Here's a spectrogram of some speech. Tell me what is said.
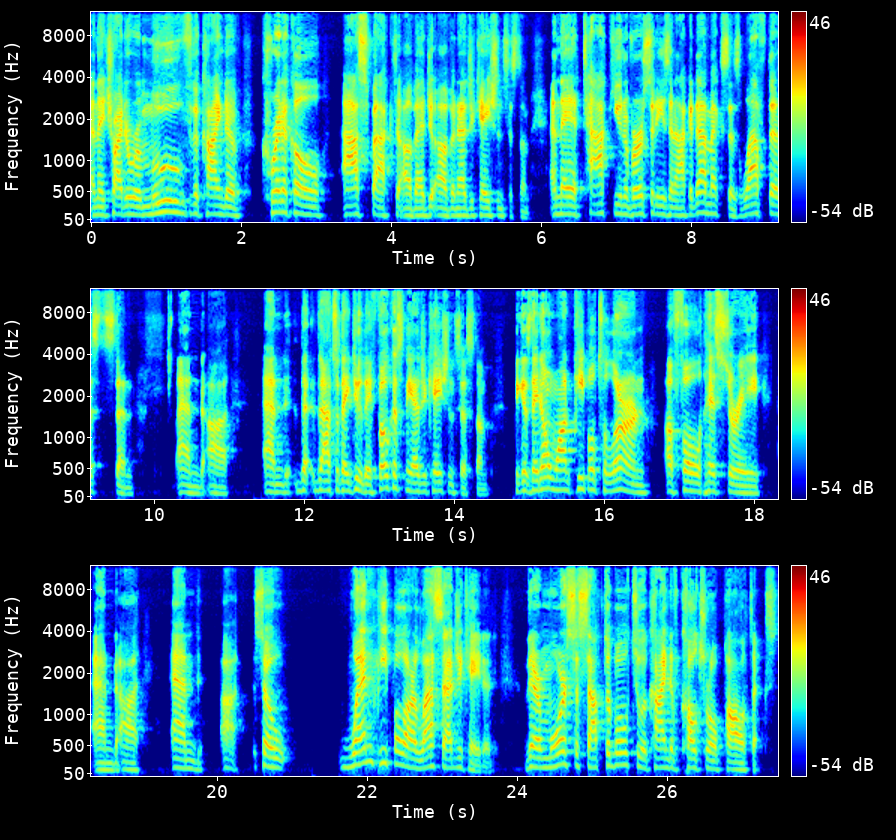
and they try to remove the kind of critical aspect of, edu of an education system. And they attack universities and academics as leftists and and uh, and th that's what they do. They focus on the education system because they don't want people to learn a full history and uh, and uh, so when people are less educated they're more susceptible to a kind of cultural politics.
